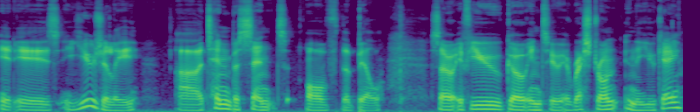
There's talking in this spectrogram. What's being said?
it is usually uh, 10% of the bill. So if you go into a restaurant in the UK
